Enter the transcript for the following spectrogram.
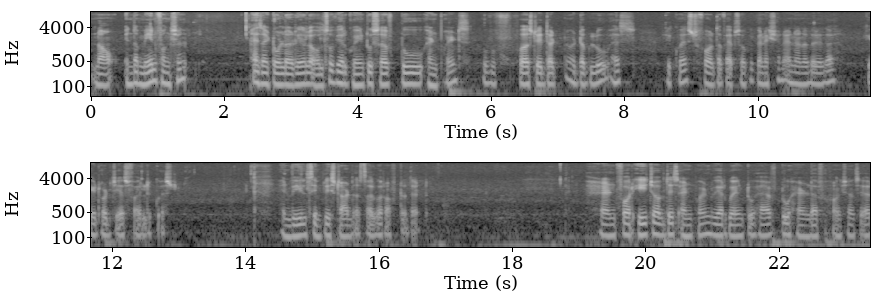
Now in the main function as I told earlier also we are going to serve two endpoints. First is the ws request for the WebSocket connection and another is the k.js file request. And we will simply start the server after that and for each of this endpoint we are going to have two handler functions here.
